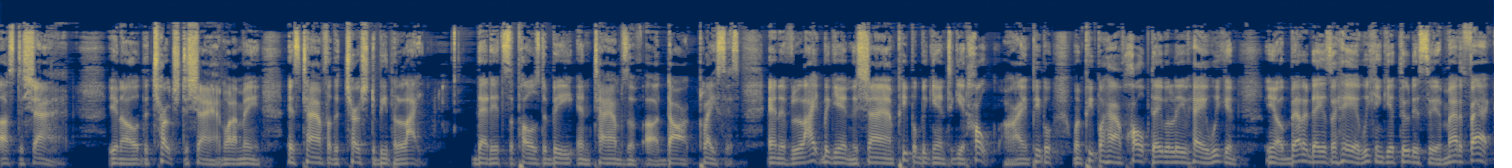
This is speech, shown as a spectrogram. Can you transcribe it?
us to shine. You know, the church to shine. What I mean, it's time for the church to be the light that it's supposed to be in times of uh, dark places. And if light begin to shine, people begin to get hope. All right. People, when people have hope, they believe, hey, we can, you know, better days ahead. We can get through this here. Matter of fact,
